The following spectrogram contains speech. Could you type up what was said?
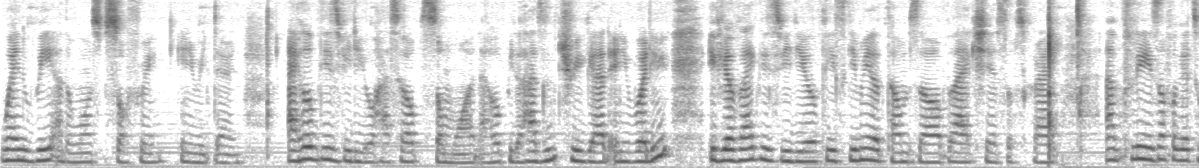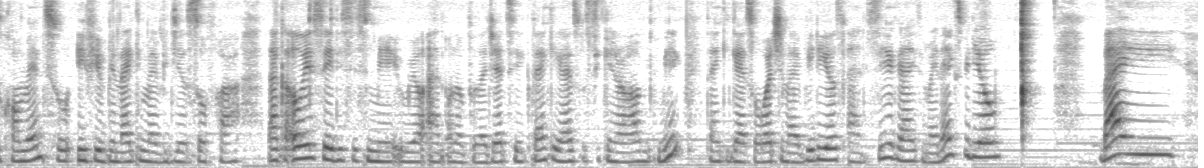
when we are the ones suffering in return. I hope this video has helped someone. I hope it hasn't triggered anybody. If you have liked this video, please give me a thumbs up, like, share, subscribe. And please don't forget to comment so if you've been liking my videos so far. Like I always say, this is me, real and unapologetic. Thank you guys for sticking around with me. Thank you guys for watching my videos and see you guys in my next video. Bye!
